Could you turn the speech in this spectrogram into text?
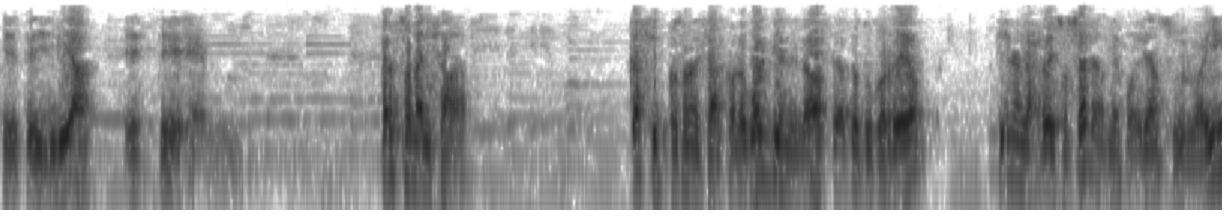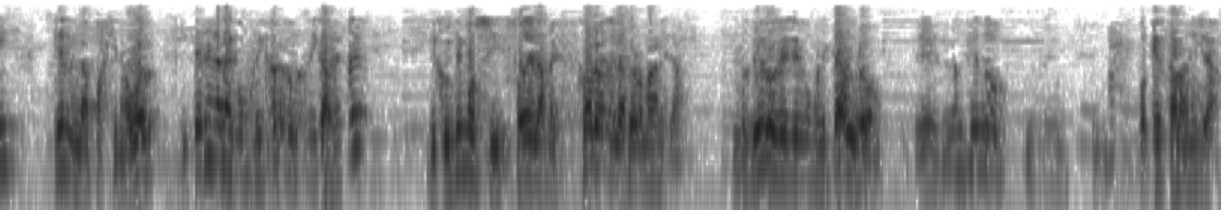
eh, te diría, este, personalizadas. Casi personalizadas, con lo cual tienen la base de datos de tu correo, tienen las redes sociales donde podrían subirlo ahí, tienen la página web. Si tienen ganas de comunicar, comunicas. Después discutimos si fue de la mejor o de la peor manera. Lo que digo es que hay que comunicarlo. Eh, no entiendo mm, por qué esta manera.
